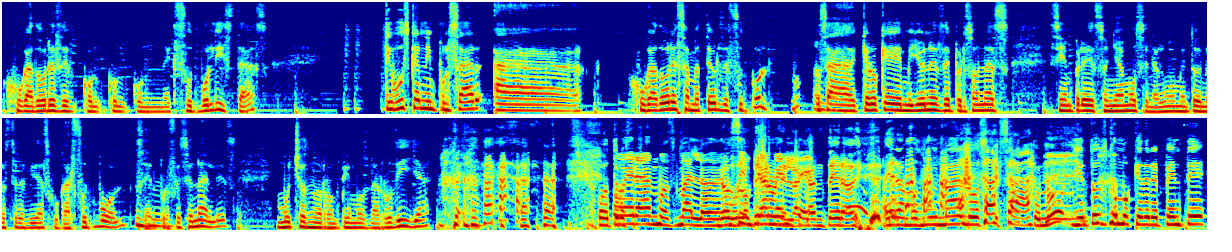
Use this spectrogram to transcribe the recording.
jugadores, de, con, con- con exfutbolistas que buscan impulsar a jugadores amateurs de fútbol. ¿no? O sea, creo que millones de personas siempre soñamos en algún momento de nuestras vidas jugar fútbol, ser profesionales. Muchos nos rompimos la rodilla. O Otros éramos malos. Nos bloquearon en la cantera. éramos muy malos, exacto, ¿no? Y entonces como que de repente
